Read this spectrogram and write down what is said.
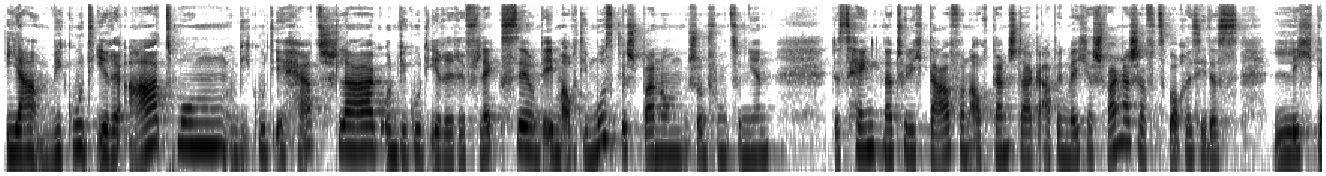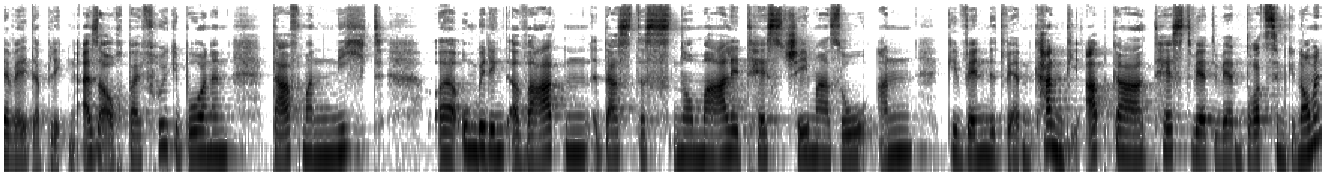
ja, wie gut ihre Atmung, wie gut ihr Herzschlag und wie gut ihre Reflexe und eben auch die Muskelspannung schon funktionieren. Das hängt natürlich davon auch ganz stark ab, in welcher Schwangerschaftswoche sie das Licht der Welt erblicken. Also auch bei Frühgeborenen darf man nicht äh, unbedingt erwarten, dass das normale Testschema so angewendet werden kann. Die Abgar-Testwerte werden trotzdem genommen,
